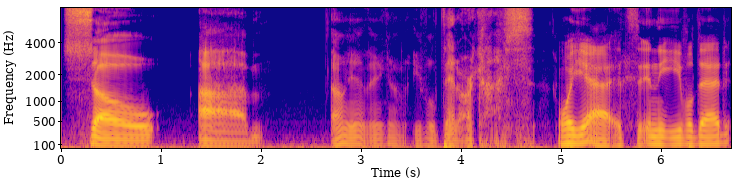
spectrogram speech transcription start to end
so, um, oh yeah, there you go. Evil Dead Archives. Well, yeah, it's in the Evil Dead,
